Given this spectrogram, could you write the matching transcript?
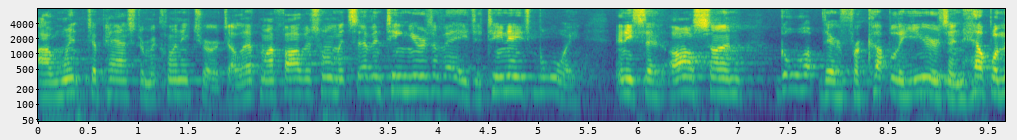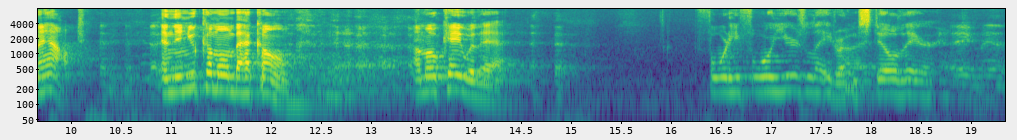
I went to Pastor MacClenny Church. I left my father's home at 17 years of age, a teenage boy. And he said, Oh, son, go up there for a couple of years and help them out. And then you come on back home. I'm okay with that. 44 years later, I'm still there. Amen.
